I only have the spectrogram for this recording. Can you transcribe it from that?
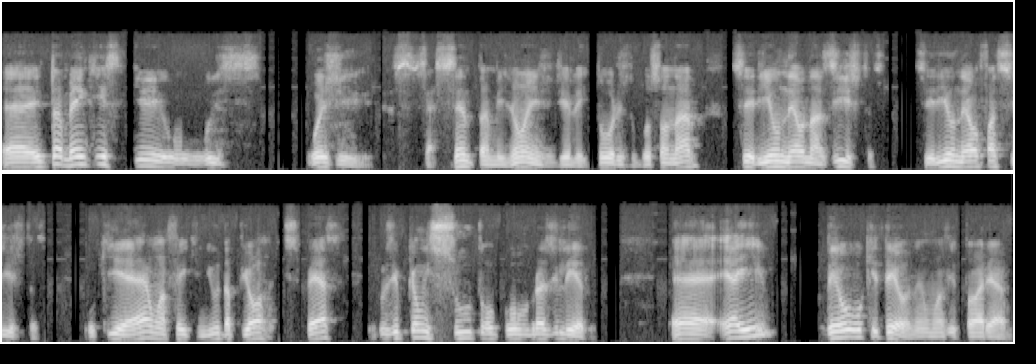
É, e também que, que os hoje 60 milhões de eleitores do Bolsonaro seriam neonazistas, seriam neofascistas, o que é uma fake news da pior espécie, inclusive porque é um insulto ao povo brasileiro. É, e aí deu o que deu, né? uma vitória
